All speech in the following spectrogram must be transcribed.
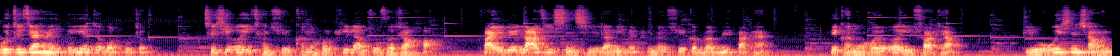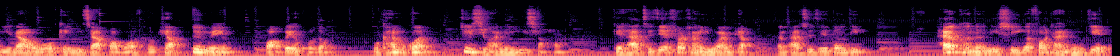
为之加上一个验证的步骤。这些恶意程序可能会批量注册账号，发一堆垃圾信息，让你的评论区根本没法看；也可能会恶意刷票，比如微信上你让我给你家宝宝投票，对没有宝贝活动，我看不惯，就喜欢另一个小孩，给他直接刷上一万票，让他直接登顶。还有可能你是一个房产中介，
